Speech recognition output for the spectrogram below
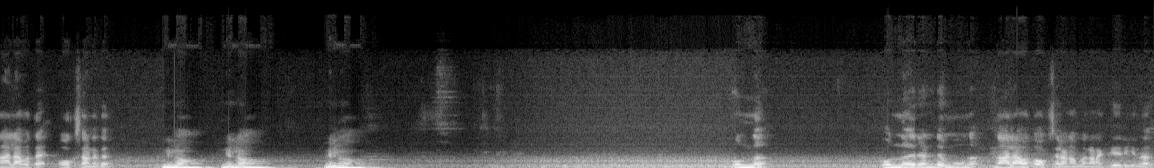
നാലാമത്തെ ഓക്സ് ആണിത്. ഒന്ന് ഒന്ന് രണ്ട് മൂന്ന് നാലാമത്തെ ഓക്സിലാണ് നമ്മൾ കണക്ട് ചെയ്തിരിക്കുന്നത്.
